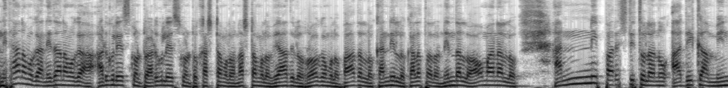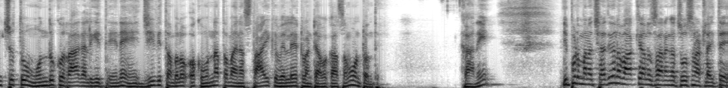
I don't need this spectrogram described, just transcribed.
నిదానముగా నిదానముగా అడుగులేసుకుంటూ అడుగులేసుకుంటూ కష్టములో నష్టములో వ్యాధులు రోగములు బాధల్లో కన్నీళ్ళు కలతలో నిందల్లో అవమానాల్లో అన్ని పరిస్థితులను అధిగమించుతూ ముందుకు రాగలిగితేనే జీవితంలో ఒక ఉన్నతమైన స్థాయికి వెళ్ళేటువంటి అవకాశం ఉంటుంది. కానీ ఇప్పుడు మనం చదివిన వాక్యానుసారంగా చూసినట్లయితే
